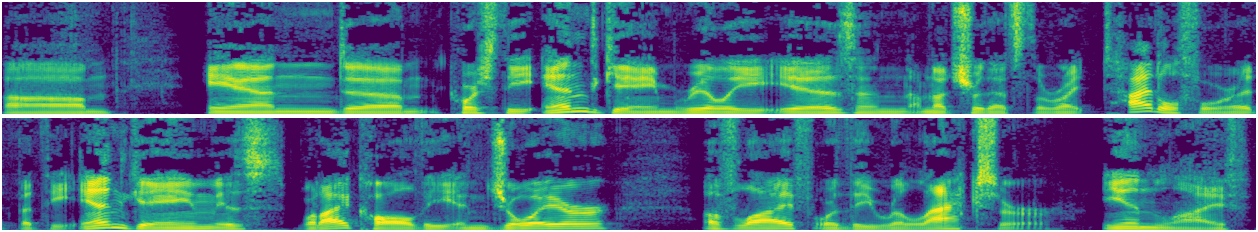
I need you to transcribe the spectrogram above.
Um, and um, of course, the end game really is, and I'm not sure that's the right title for it, but the end game is what I call the enjoyer of life or the relaxer in life.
